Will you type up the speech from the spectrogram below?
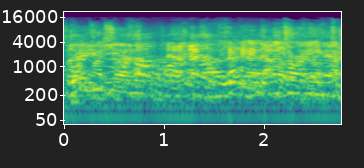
That's already in there.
